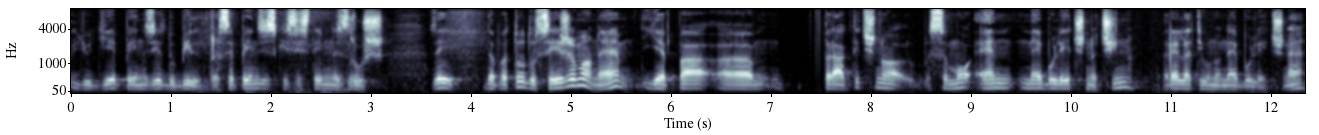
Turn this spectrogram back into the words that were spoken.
ljudje penzije dobili, da se penzijski sistem ne zruši. Zdaj, da pa to dosežemo, ne, je pa um, praktično samo en neboleč način, relativno neboleč. Ne. Uh,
